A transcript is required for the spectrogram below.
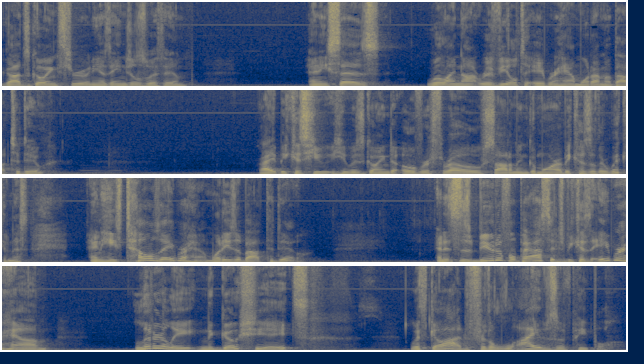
God's going through and he has angels with him. And he says, Will I not reveal to Abraham what I'm about to do? Right? Because he, he was going to overthrow Sodom and Gomorrah because of their wickedness. And he tells Abraham what he's about to do. And it's this beautiful passage because Abraham literally negotiates with God for the lives of people.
